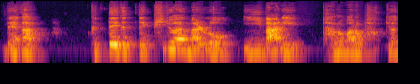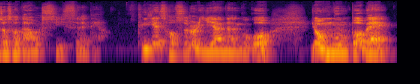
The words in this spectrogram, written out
내가 그때그때 필요한 말로 이 말이 바로 바로 바뀌어져서 나올 수 있어야 돼요. 그게 서술을 이해한다는 거고 영문법의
